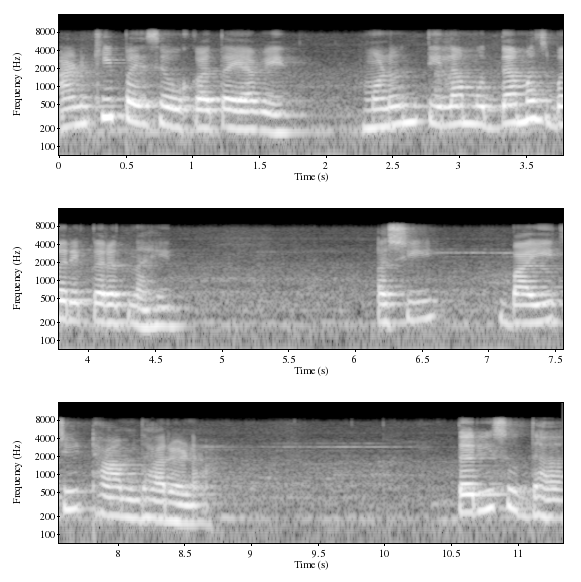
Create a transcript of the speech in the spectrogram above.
आणखी पैसे उकळता यावेत म्हणून तिला मुद्दामच बरे करत नाहीत अशी बाईची ठाम धारणा. तरीसुद्धा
